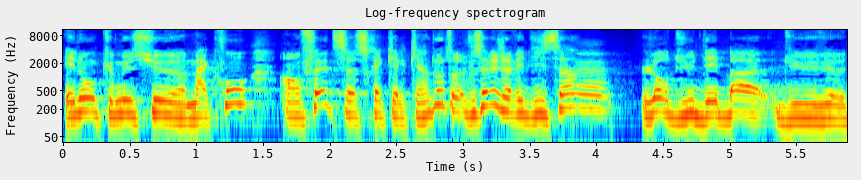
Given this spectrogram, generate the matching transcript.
Et donc, M. Macron, en fait, ce serait quelqu'un d'autre. Vous savez, j'avais dit ça. Mm lors du débat du,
